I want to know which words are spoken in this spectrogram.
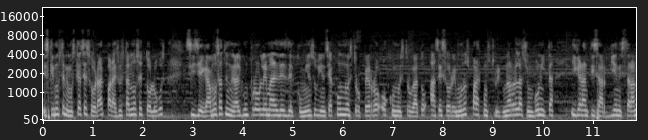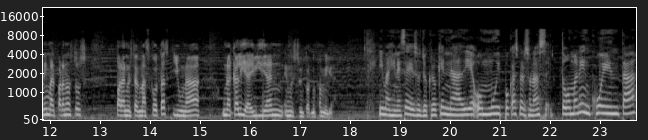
es que nos tenemos que asesorar, para eso están los etólogos. Si llegamos a tener algún problema desde el comienzo, bien sea con nuestro perro o con nuestro gato, asesorémonos para construir una relación bonita y garantizar bienestar animal para nuestros para nuestras mascotas y una, una calidad de vida en, nuestro entorno familiar. Imagínese eso, yo creo que nadie o muy pocas personas toman en cuenta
